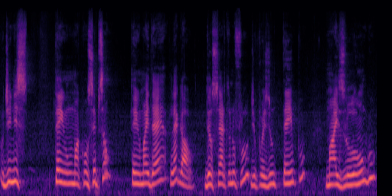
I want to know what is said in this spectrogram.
o Diniz tem uma concepção, tem uma ideia, legal. Deu certo no Flu, depois de um tempo mais longo,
